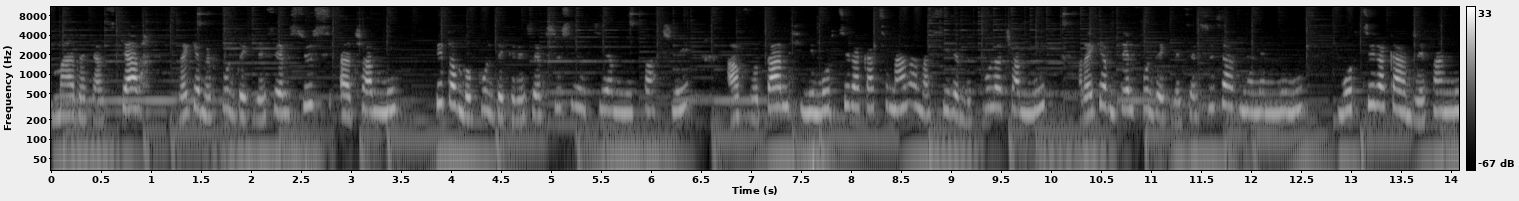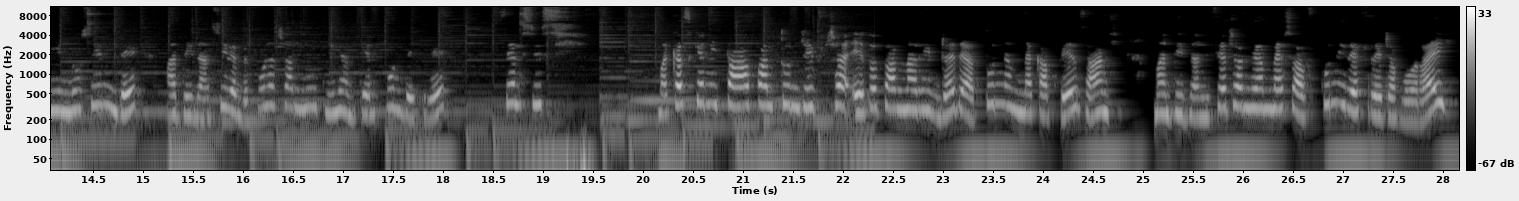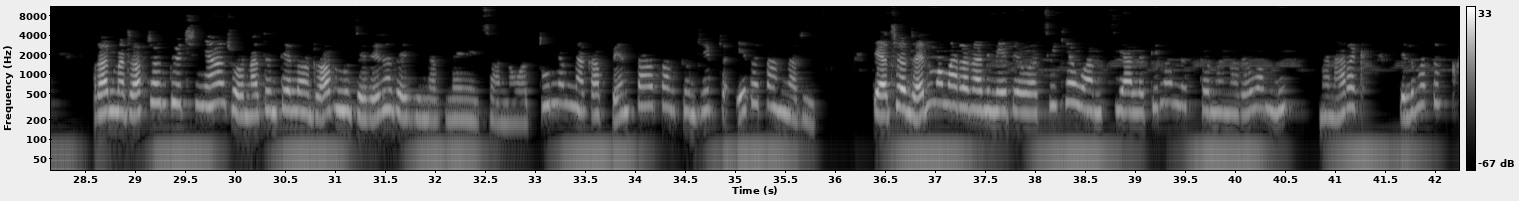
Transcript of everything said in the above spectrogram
Madagasikara, iraika ambin'ny folo degre celcius hatramin'ny fito amby roapolo degre celcius ny ety amin'ny faritry ny afovoantany, ny morontsiraka atsinanana, sivy ambin'ny folo hatramin'ny iraika amby telopolo degre celcius ary ny any amin'iny morontsiraka andrefan'ny Nosy iny dia manodidina ny sivy ambin'ny folo hatramin'ny dimy amby telopolo degre celcius. Mahakasika ny taha fahalotoan'ny rivotra eto Antananarivo indray dia antonony amin'ny ankapobeny izany, manodidina ny fetran'ny UMS avokoa ny referetra voaray, Raha ny mandrafitra ny toetry ny andro, ao anatin'ny telo andro avy no hojerena izay vinavinaina hijanona ao an-tonony amin'ny ankapobeny ny tahafaliton'ny rivotra eto Antananarivo. Dia hatreo indray no mamarana ny meteo antsika ho amin'ity alina ity manome fotoana anareo ho amin'ny manaraka. Veloma tompoko!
